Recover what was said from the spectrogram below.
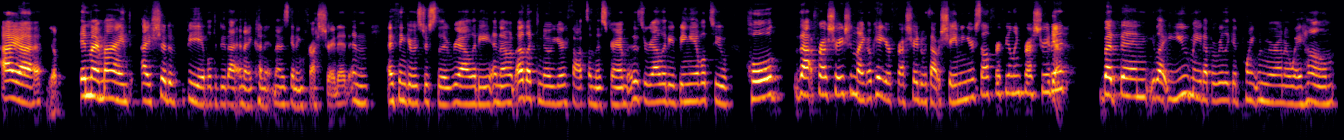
I uh, Yep. In my mind, I should have be able to do that and I couldn't. And I was getting frustrated. And I think it was just the reality. And I would, I'd like to know your thoughts on this, Graham. Is the reality of being able to hold that frustration? Like, okay, you're frustrated without shaming yourself for feeling frustrated. Yeah. But then like you made up a really good point when we were on our way home,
